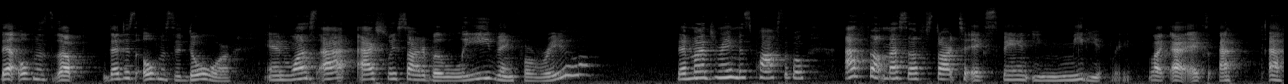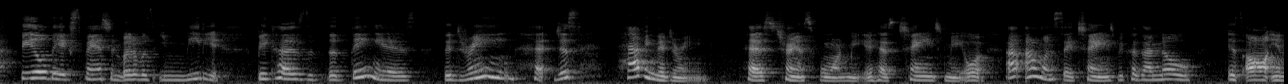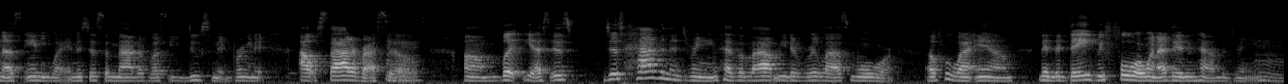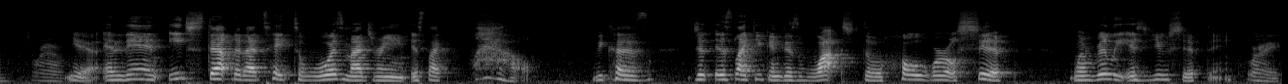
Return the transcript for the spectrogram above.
that opens up. That just opens the door. And once I actually started believing for real that my dream is possible, I felt myself start to expand immediately. Like I, ex- I, I feel the expansion, but it was immediate because the, the thing is, the dream, just having the dream, has transformed me. It has changed me, or I, I don't want to say changed because I know it's all in us anyway, and it's just a matter of us reducing it, bringing it outside of ourselves. Mm-hmm. Um, but yes, it's just having a dream has allowed me to realize more of who I am than the day before when I didn't have the dream. Mm. Wow. Yeah, and then each step that I take towards my dream, it's like wow, because just, it's like you can just watch the whole world shift when really it's you shifting. Right.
